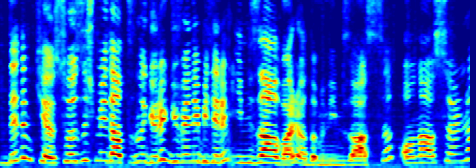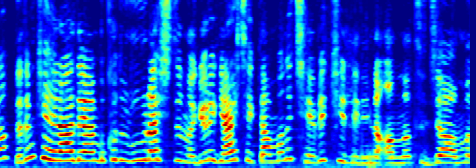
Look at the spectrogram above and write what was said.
dedim ki sözleşmeyi de attığına göre güvenebilirim. İmza var adamın imzası. Ondan sonra dedim ki herhalde yani bu kadar uğraştığına göre gerçekten bana çevre kirliliğini anlatacağımı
